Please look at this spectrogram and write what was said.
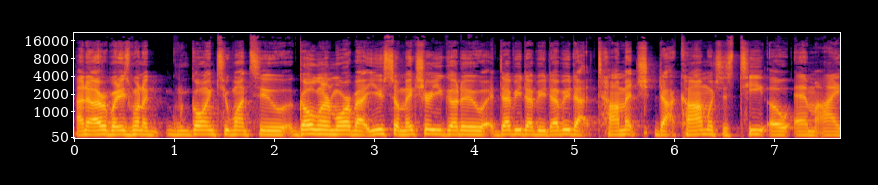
I know everybody's want to, going to want to go learn more about you. So make sure you go to www.tomic.com, which is T O M I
